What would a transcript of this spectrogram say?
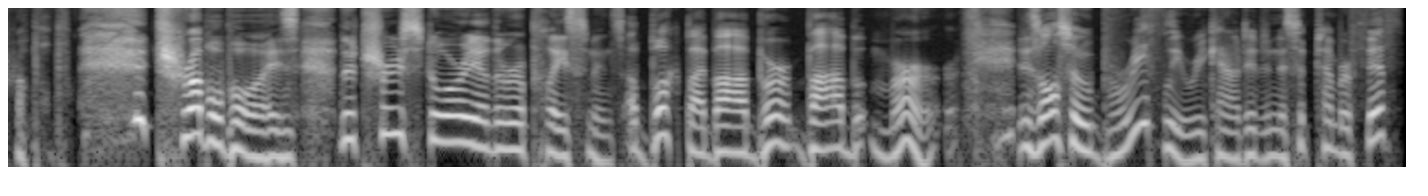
Trouble, Trouble Boys, the true story of the replacements, a book by Bob, Bur- Bob Mehr. It is also briefly recounted in a September 5th,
